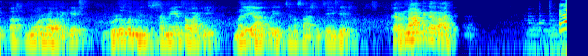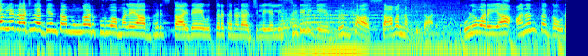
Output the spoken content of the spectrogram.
ಇಪ್ಪತ್ತ್ಮೂರರವರೆಗೆ ಗುಡುಗು ಮಿಂಚು ಸಮೇತವಾಗಿ ಮಳೆಯಾಗುವ ಹೆಚ್ಚಿನ ಸಾಧ್ಯತೆ ಇದೆ. ಕರ್ನಾಟಕ ರಾಜ್ಯ. ಈಗಾಗಲೇ ರಾಜ್ಯದಾದ್ಯಂತ ಮುಂಗಾರು ಪೂರ್ವ ಮಳೆ ಅಬ್ಬರಿಸ್ತಾ ಇದೆ. ಉತ್ತರ ಕನ್ನಡ ಜಿಲ್ಲೆಯಲ್ಲಿ ಸಿಡಿಲಿಗೆ ವೃದ್ಧ ಸಾವನ್ನಪ್ಪಿದ್ದಾರೆ. ಉಳುವರೆಯ ಅನಂತಗೌಡ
